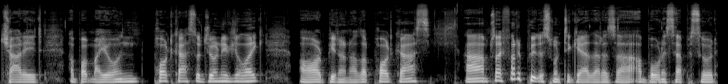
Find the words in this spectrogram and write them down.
chatted about my own podcast or journey, if you like, or been on other podcasts. Um, so I thought I'd put this one together as a, a bonus episode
